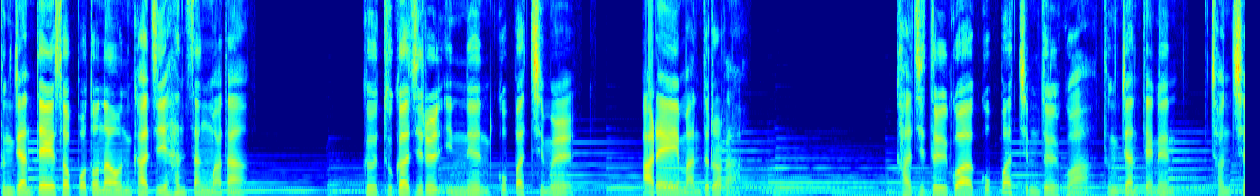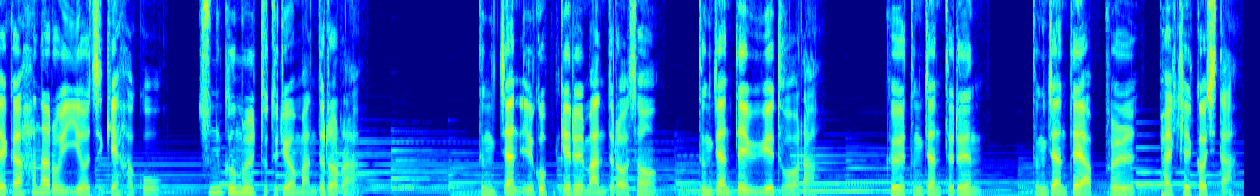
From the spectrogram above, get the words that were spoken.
등잔대에서 뻗어나온 가지 한 쌍마다 그 두 가지를 잇는 꽃받침을 아래에 만들어라. 가지들과 꽃받침들과 등잔대는 전체가 하나로 이어지게 하고 순금을 두드려 만들어라. 등잔 일곱 개를 만들어서 등잔대 위에 두어라. 그 등잔들은 등잔대 앞을 밝힐 것이다.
